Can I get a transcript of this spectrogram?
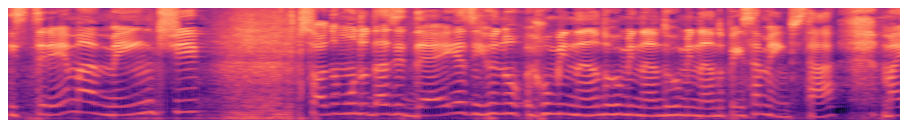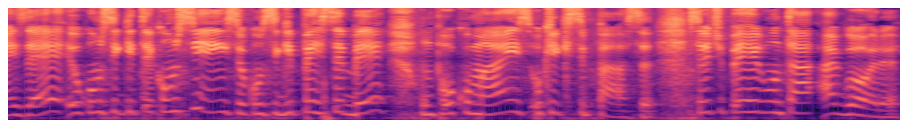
extremamente só no mundo das ideias e ruminando, ruminando, ruminando pensamentos, tá? Mas é eu conseguir ter consciência, eu conseguir perceber um pouco mais o que que se passa. Se eu te perguntar agora,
